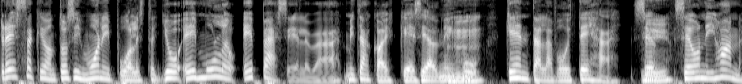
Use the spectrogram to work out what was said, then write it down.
dressake on tosi monipuolista. Joo, ei mulle ole epäselvää, mitä kaikkea siellä niin kuin Mm. kentällä voi tehdä. Se, Niin. se on ihan,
